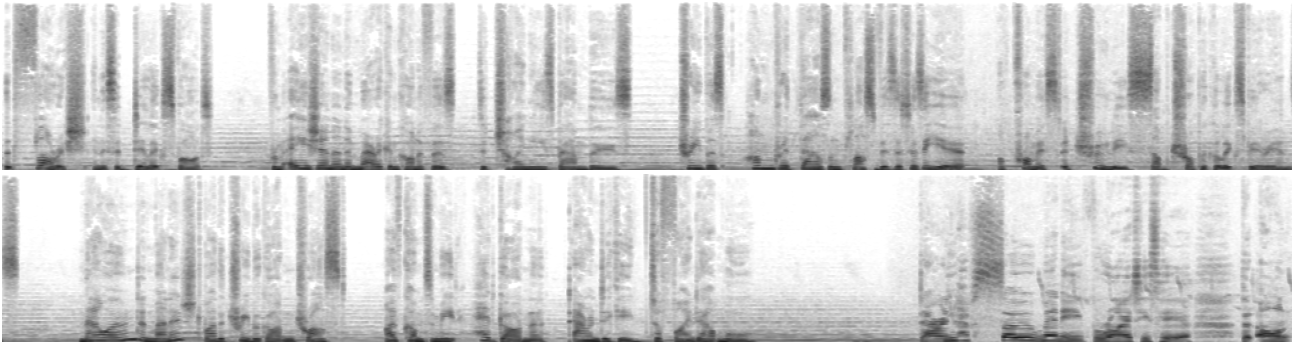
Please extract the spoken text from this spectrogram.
that flourish in this idyllic spot. From Asian and American conifers to Chinese bamboos, Trebah's 100,000 plus visitors a year are promised a truly subtropical experience. Now owned and managed by the Trebah Garden Trust, I've come to meet head gardener Darren Dickey to find out more. Darren, you have so many varieties here that aren't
